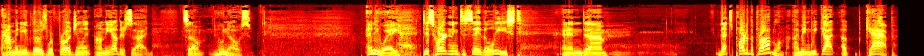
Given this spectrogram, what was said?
how many of those were fraudulent on the other side. So, who knows? Anyway, disheartening to say the least, and um, that's part of the problem. I mean, we got a gap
